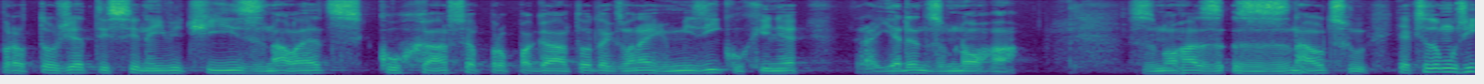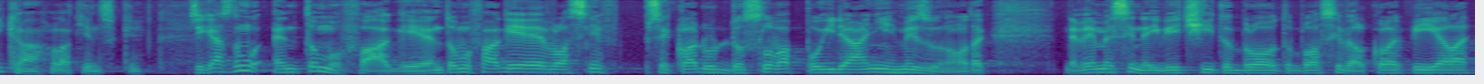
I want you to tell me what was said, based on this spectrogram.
protože ty jsi největší znalec, kuchař a propagátor takzvané hmyzí kuchyně, teda jeden z mnoha z mnoha znalců. Jak se tomu říká latinsky? Říká se tomu entomofágie. Entomofágie je vlastně v překladu doslova pojídání hmyzu. No. Tak nevím, jestli největší, to bylo, to bylo asi velkolepý, ale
